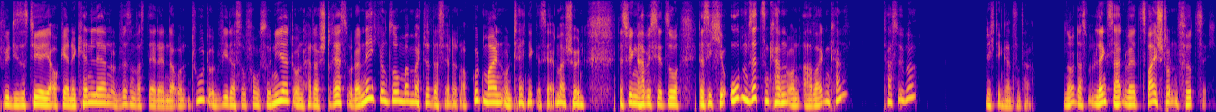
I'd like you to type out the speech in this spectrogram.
ich will dieses Tier ja auch gerne kennenlernen und wissen, was der denn da unten tut und wie das so funktioniert und hat er Stress oder nicht und so. Man möchte das ja dann auch gut meinen und Technik ist ja immer schön. Deswegen habe ich es jetzt so, dass ich hier oben sitzen kann und arbeiten kann, tagsüber. Nicht den ganzen Tag. Ne, das längste hatten wir zwei Stunden 40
